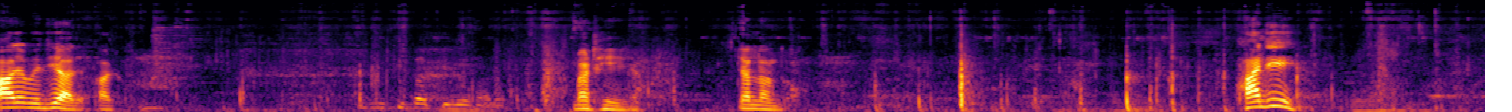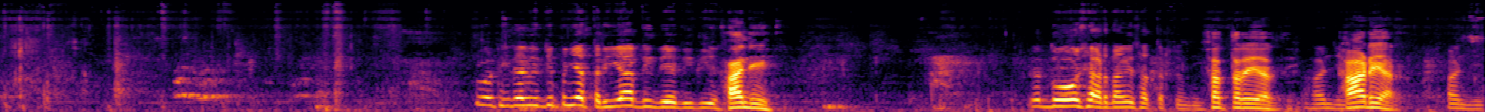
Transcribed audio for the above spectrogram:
ਆ ਜਾਓ ਵੀਰ ਜੀ ਆ ਜਾਓ ਆ ਜਾਓ। ਬਸ ਠੀਕ ਆ। ਚੱਲਣ ਦੋ ਹਾਂਜੀ। ਰੋਟੀ ਦੇ ਵੀਰ ਜੀ 75000 ਦੀ ਦੇ ਦੀਦੀ ਹਾਂਜੀ। ਤੇ ਦੋ ਛੱਡ ਦਾਂਗੇ 70 ਚੋਂ ਦੀ 70000 ਦੀ। ਹਾਂਜੀ। 68000 ਹਾਂਜੀ।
